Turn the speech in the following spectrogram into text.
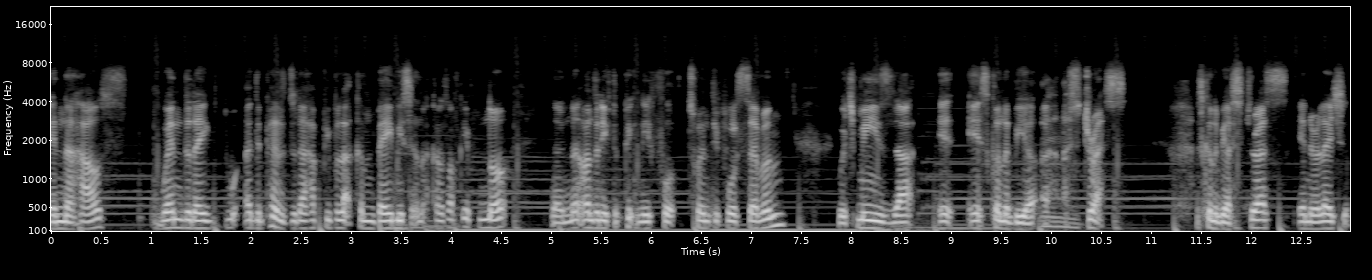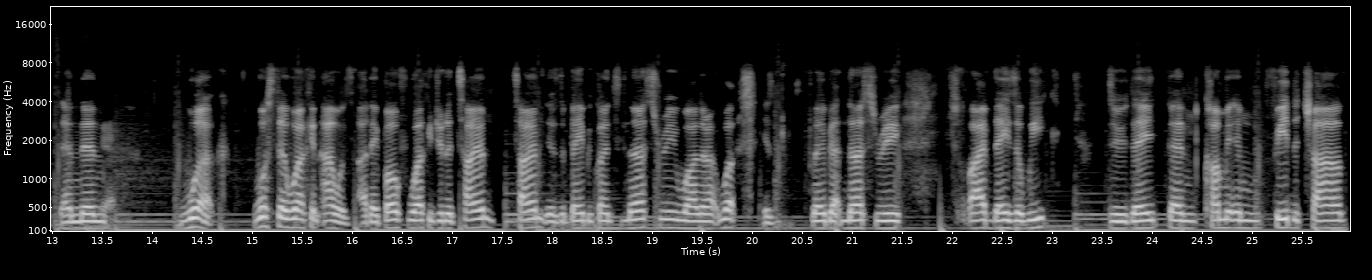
in the house. When do they? It depends. Do they have people that can babysit and that kind of stuff? If not, then they're underneath the picnic foot twenty-four-seven, which means that it, it's going to be a, a, a Mm. stress. It's going to be a stress in a relationship, and then Yeah. work. What's their working hours? Are they both working during the time? Time is the baby going to nursery while they're at work? Is baby at nursery five days a week? Do they then come in, feed the child?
